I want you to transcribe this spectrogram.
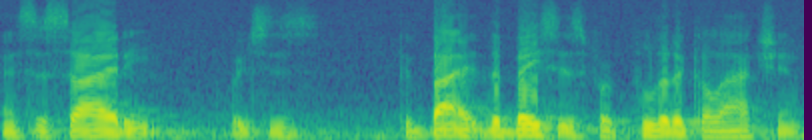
and society, which is the, bi- the basis for political action.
